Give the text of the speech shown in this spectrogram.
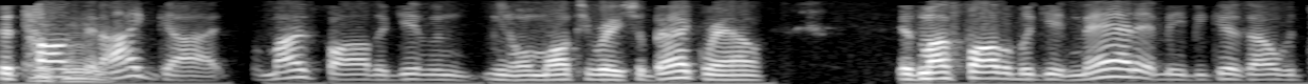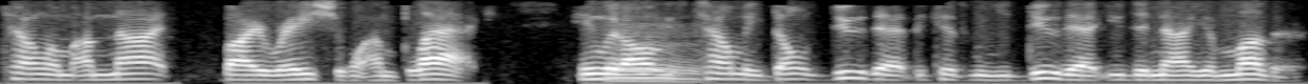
The talk mm-hmm. that I got from my father, given you know a multiracial background, is my father would get mad at me because I would tell him I'm not biracial, I'm black. He would mm. always tell me, "Don't do that because when you do that, you deny your mother."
